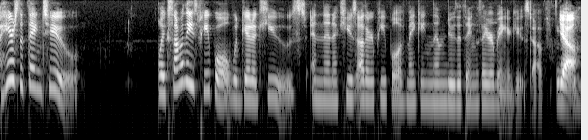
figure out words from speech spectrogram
here's the thing too. Like some of these people would get accused and then accuse other people of making them do the things they were being accused of. Yeah.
